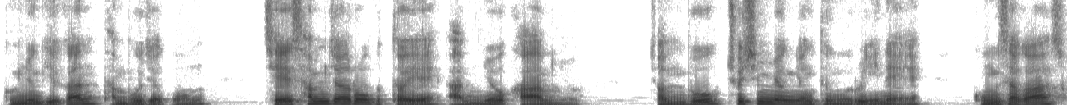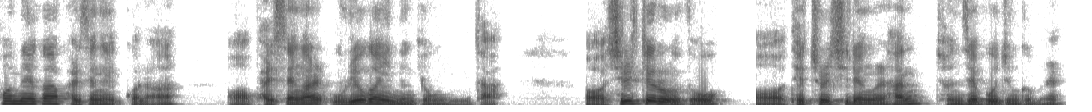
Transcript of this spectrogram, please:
금융기관 담보 제공, 제3자로부터의 압류, 가압류, 전부 추심명령 등으로 인해 공사가 손해가 발생했거나 어, 발생할 우려가 있는 경우입니다. 어, 실제로도 어, 대출 실행을 한 전세 보증금을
